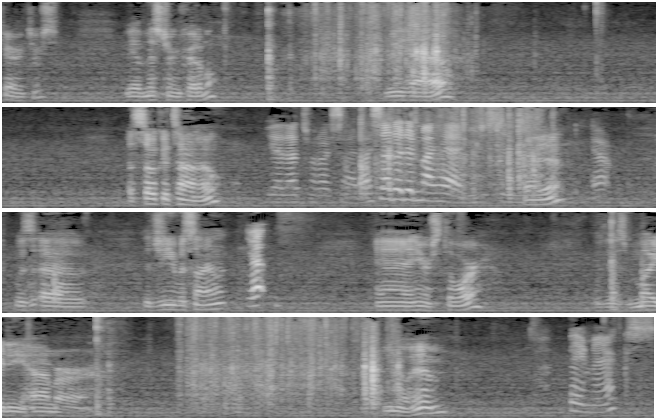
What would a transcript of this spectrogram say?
characters. We have Mr. Incredible. We have Ahsoka Tano. Yeah, that's what I said. I said it in my head. You just didn't. Oh yeah. Yeah. Was uh, the G was silent. Yep. And here's Thor with his mighty hammer. You know him. Baymax.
